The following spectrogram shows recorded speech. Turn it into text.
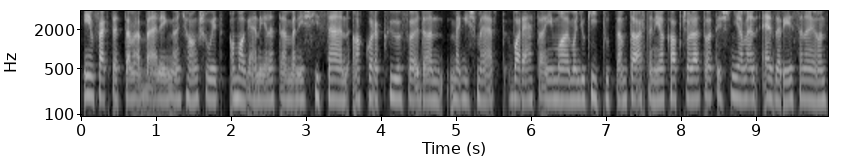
én fektettem ebbe elég nagy hangsúlyt a magánéletemben is, hiszen akkor a külföldön megismert barátaimmal mondjuk így tudtam tartani a kapcsolatot, és nyilván ez a része nagyon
